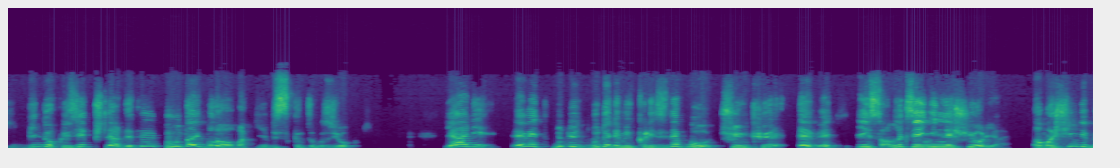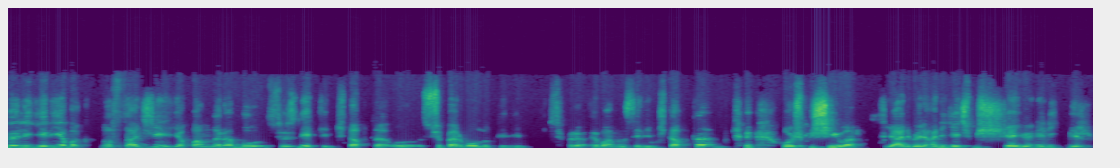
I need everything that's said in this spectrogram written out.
1970'lerde de buğday bulamamak gibi bir sıkıntımız yoktu. Yani evet bu, bu dönemin krizi de bu. Çünkü evet insanlık zenginleşiyor yani. Ama şimdi böyle geriye bak nostalji yapanlara bu sözünü ettiğim kitapta o Super Bowl'luk dediğim Super Abundance dediğim kitapta hoş bir şey var. Yani böyle hani geçmişe yönelik bir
